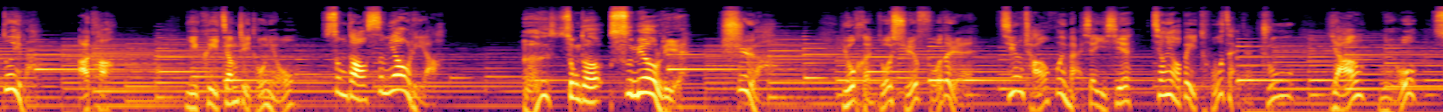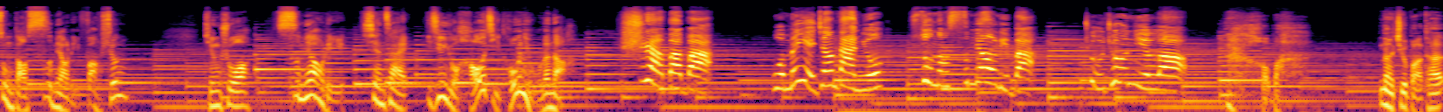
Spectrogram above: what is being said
对了，阿康，你可以将这头牛送到寺庙里啊。呃，送到寺庙里？是啊。有很多学佛的人，经常会买下一些将要被屠宰的猪、羊、牛，送到寺庙里放生。听说寺庙里现在已经有好几头牛了呢。是啊，爸爸，我们也将大牛送到寺庙里吧，求求你了。好吧，那就把它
